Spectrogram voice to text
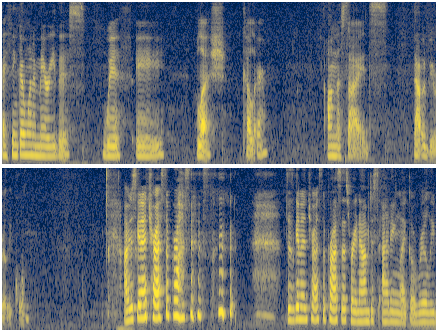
I think I want to marry this with a blush color on the sides. That would be really cool. I'm just going to trust the process. just going to trust the process right now. I'm just adding like a really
